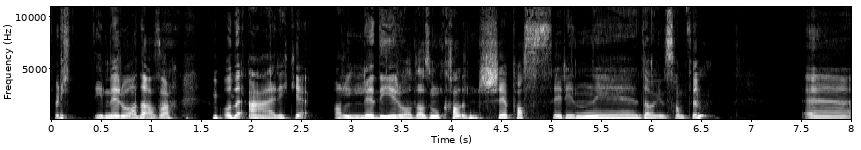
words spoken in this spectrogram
flittig med råd, altså. Og det er ikke alle de råda som kanskje passer inn i dagens samfunn. Eh,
